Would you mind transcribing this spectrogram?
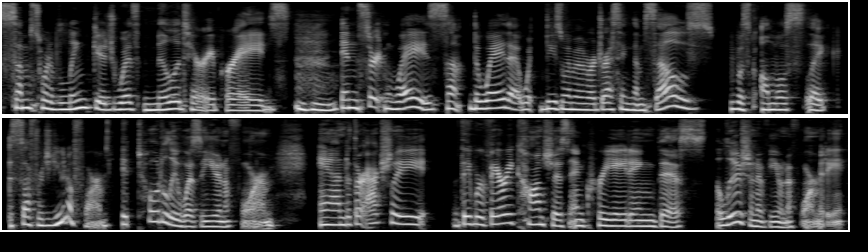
some sort of linkage with military parades mm-hmm. in certain ways some, the way that w- these women were dressing themselves was almost like a suffrage uniform it totally was a uniform and they're actually they were very conscious in creating this illusion of uniformity.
